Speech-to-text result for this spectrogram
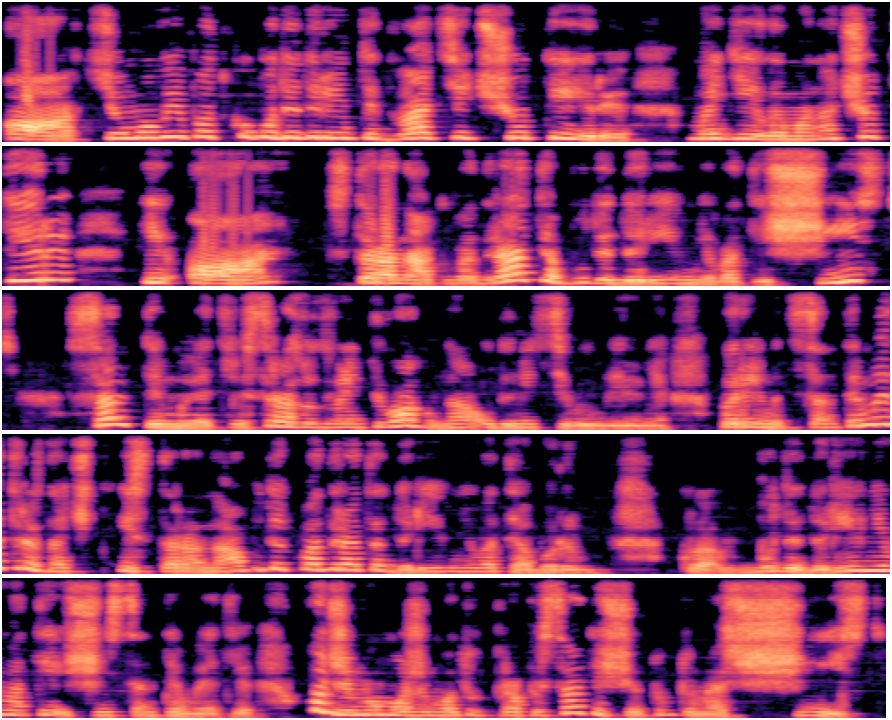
А в цьому випадку буде дорівнювати 24. Ми ділимо на 4, і А, сторона квадрата, буде дорівнювати 6 сантиметрів. Сразу зверніть увагу на одиниці вимірювання. Периметр сантиметра, значить, і сторона буде квадрата дорівнювати або буде дорівнювати 6 сантиметрів. Отже, ми можемо тут прописати, що тут у нас 6.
